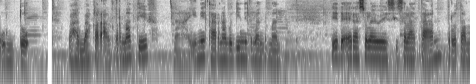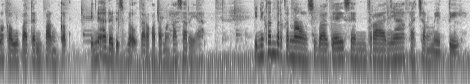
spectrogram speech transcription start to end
untuk bahan bakar alternatif. Nah, ini karena begini teman-teman. Di daerah Sulawesi Selatan, terutama Kabupaten Pangkep, ini ada di sebelah utara kota Makassar ya. Ini kan terkenal sebagai sentranya kacang mete.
